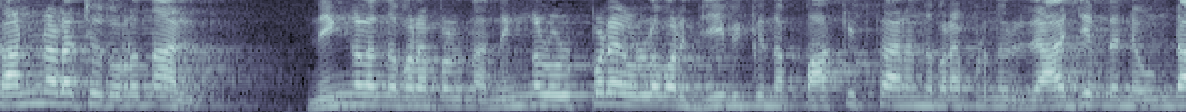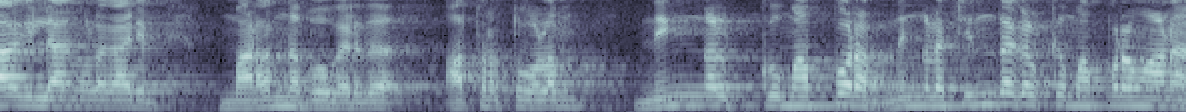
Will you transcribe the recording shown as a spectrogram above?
കണ്ണടച്ചു തുറന്നാൽ നിങ്ങളെന്ന് പറയപ്പെടുന്ന നിങ്ങൾ ഉൾപ്പെടെയുള്ളവർ ജീവിക്കുന്ന പാകിസ്ഥാൻ എന്ന് പറയപ്പെടുന്ന ഒരു രാജ്യം തന്നെ ഉണ്ടാകില്ല എന്നുള്ള കാര്യം മറന്നു പോകരുത്. അത്രത്തോളം നിങ്ങൾക്കുമപ്പുറം നിങ്ങളുടെ ചിന്തകൾക്കും അപ്പുറമാണ്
